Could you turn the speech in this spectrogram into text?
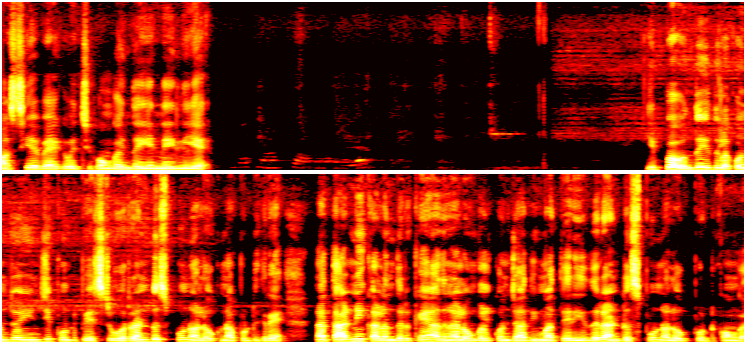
மசிய வேக வச்சுக்கோங்க இந்த எண்ணெயிலேயே. இப்போ வந்து இதில் கொஞ்சம் இஞ்சி பூண்டு பேஸ்ட்டு ஒரு ரெண்டு ஸ்பூன் அளவுக்கு நான் போட்டுக்கிறேன். நான் தண்ணி கலந்துருக்கேன். அதனால் உங்களுக்கு கொஞ்சம் அதிகமாக தெரியுது. ரெண்டு ஸ்பூன் அளவுக்கு போட்டுக்கோங்க.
